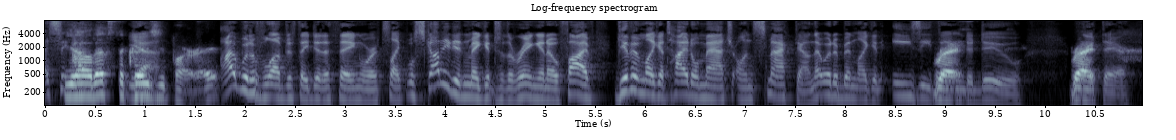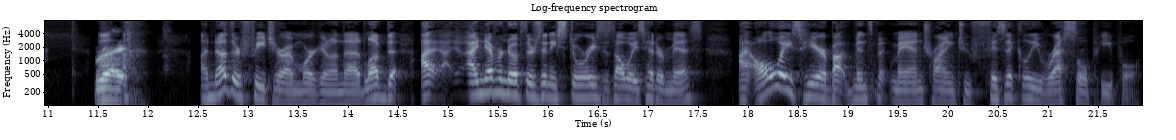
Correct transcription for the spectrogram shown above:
I see. You know, I, that's the crazy yeah. part, right? I would have loved if they did a thing where it's like, well, Scotty didn't make it to the ring in 05. Give him like a title match on SmackDown. That would have been like an easy thing right. to do right, right there. Right. Uh, another feature I'm working on that I'd love to. I, I I never know if there's any stories. It's always hit or miss. I always hear about Vince McMahon trying to physically wrestle people.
